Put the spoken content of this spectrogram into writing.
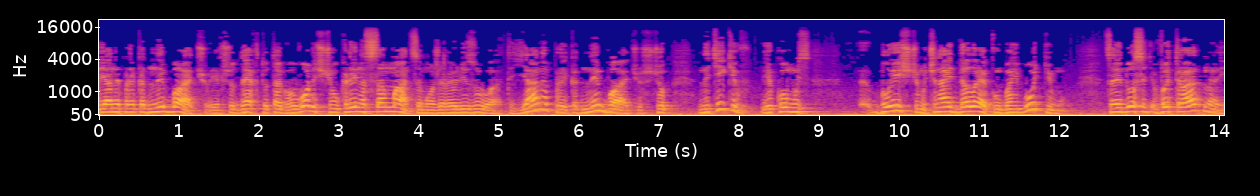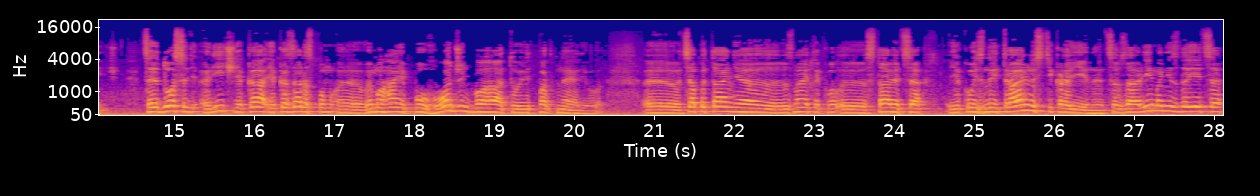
я, наприклад, не бачу, якщо дехто так говорить, що Україна сама це може реалізувати. Я, наприклад, не бачу, щоб не тільки в якомусь е, ближчому чи навіть далекому майбутньому це є досить витратна річ. Це є досить річ, яка, яка зараз е, вимагає погоджень багато від партнерів. Це питання, ви знаєте, е, ставиться якоїсь нейтральності країни. Це взагалі мені здається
